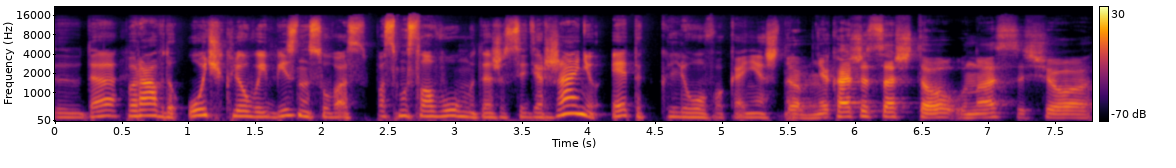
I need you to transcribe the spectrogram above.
э, да. Правда, очень клевый бизнес у вас по смысловому даже содержанию, это клево, конечно. Да, мне кажется, что у нас еще,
